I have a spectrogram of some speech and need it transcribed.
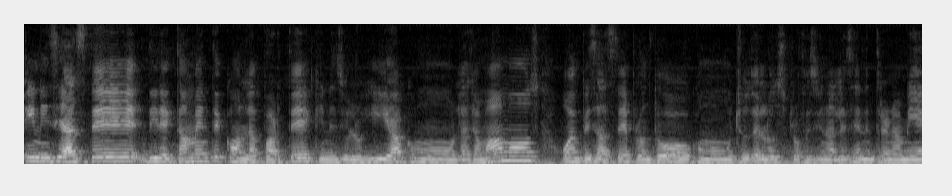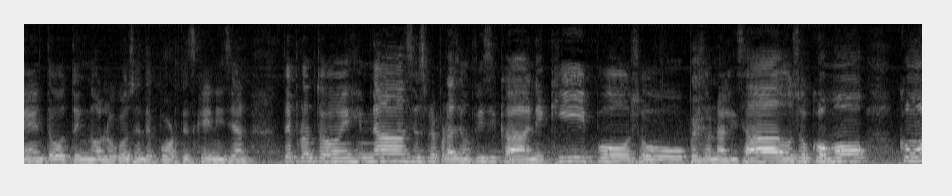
¿Iniciaste directamente con la parte de kinesiología, como la llamamos, o empezaste de pronto, como muchos de los profesionales en entrenamiento, o tecnólogos en deportes que inician de pronto en gimnasios, preparación física en equipos o personalizados, o cómo, cómo,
